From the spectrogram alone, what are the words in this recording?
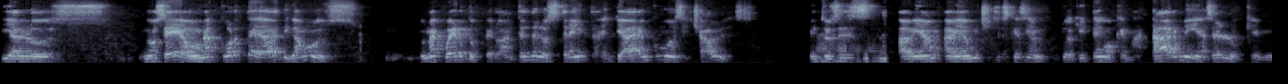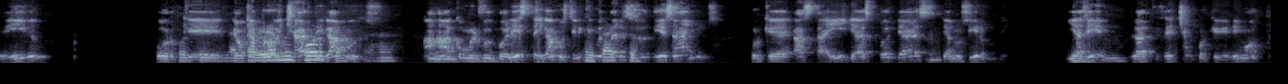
y a los, no sé, a una corta edad, digamos, no me acuerdo, pero antes de los 30 ya eran como desechables. Entonces, había, había muchachos que decían, yo aquí tengo que matarme y hacer lo que me digan, porque, tengo que aprovechar, digamos. ajá. Ajá, como el futbolista, digamos, tiene que matar esos 10 años, porque hasta ahí, ya después ya, es, ya no sirve. Y así, las desechan porque vienen otros.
